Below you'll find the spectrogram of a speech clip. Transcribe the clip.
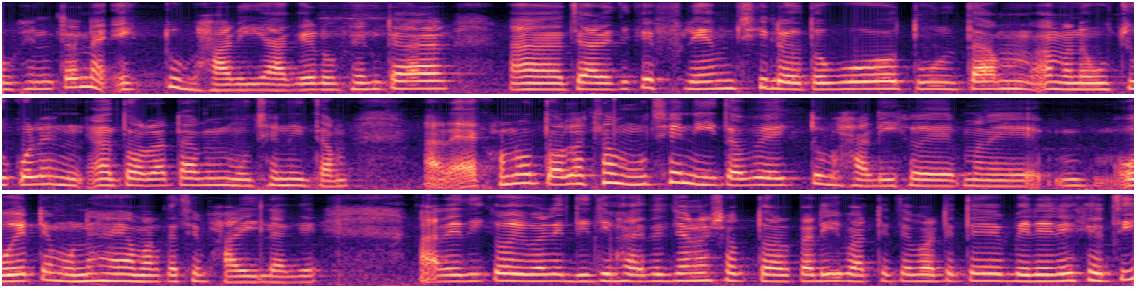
ওভেনটা না একটু ভারী। আগের ওভেনটার চারিদিকে ফ্রেম ছিল, তবুও তুলতাম মানে উঁচু করে তলাটা আমি মুছে নিতাম। আর এখনও তলাটা মুছে নিই, তবে একটু ভারী হয়ে মানে ওয়েটে মনে হয় আমার কাছে ভারী লাগে। আর এদিকে ওইবারে দিদি ভাইদের জন্য সব তরকারি বাটিতে বাটিতে বেড়ে রেখেছি।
